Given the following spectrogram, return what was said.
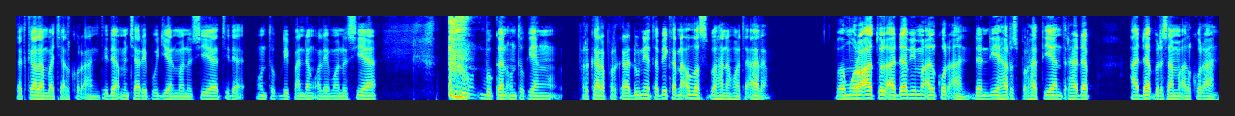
Tatkala membaca Al-Qur'an, tidak mencari pujian manusia, tidak untuk dipandang oleh manusia, bukan untuk yang perkara-perkara dunia tapi karena Allah Subhanahu wa taala. Wa mura'atul adabi ma'al Qur'an dan dia harus perhatian terhadap adab bersama Al-Qur'an.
